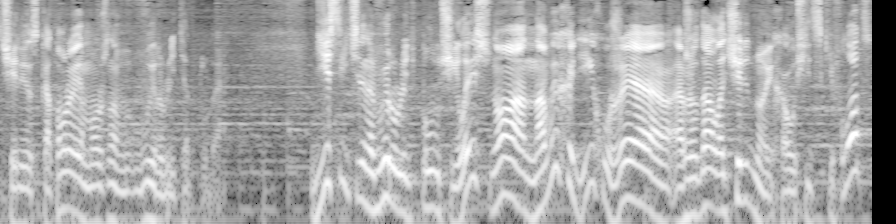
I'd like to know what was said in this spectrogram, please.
через которые можно вырулить оттуда. Действительно, вырулить получилось, но на выходе их уже ожидал очередной хауситский флот.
